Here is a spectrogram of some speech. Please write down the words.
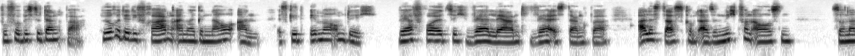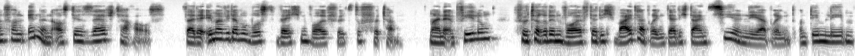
Wofür bist du dankbar? Höre dir die Fragen einmal genau an. Es geht immer um dich. Wer freut sich, wer lernt, wer ist dankbar? Alles das kommt also nicht von außen, sondern von innen, aus dir selbst heraus. Sei dir immer wieder bewusst, welchen Wolf willst du füttern. Meine Empfehlung, füttere den Wolf, der dich weiterbringt, der dich dein Ziel näher bringt und dem Leben,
